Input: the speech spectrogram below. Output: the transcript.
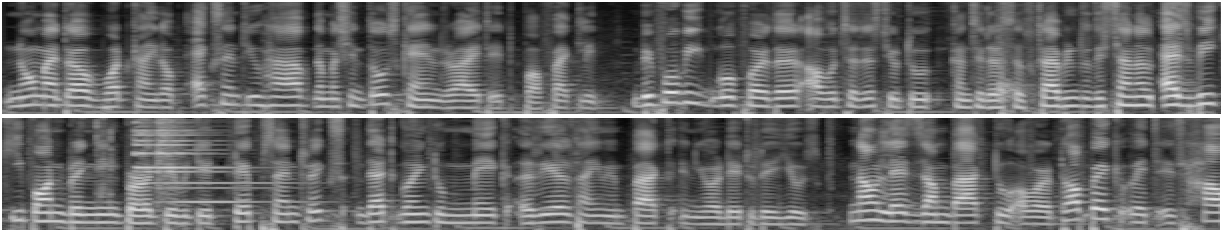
no matter what kind of accent you have the machine Macintosh can write it perfectly. Before we go further i would suggest you to consider subscribing to this channel as we keep on bringing productivity tips and tricks that going to make a real time impact in your day-to-day -day use. Now let's jump back to our topic which is how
